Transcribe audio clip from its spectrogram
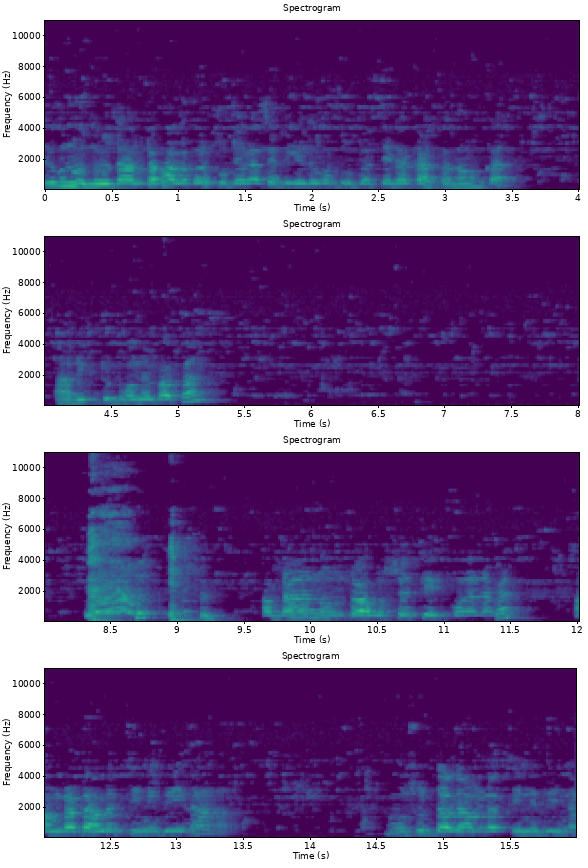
দেখুন বন্ধুরা, ডালটা ভালো করে ফুটে গেছে, দিয়ে দেবো দুটো সেরা কাঁচা লঙ্কা আর একটু ধনে পাতা। আপনারা নুনটা অবশ্যই চেক করে নেবেন। আমরা ডালে চিনি দিই না। মুসুর ডালে আমরা চিনি দিই না,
